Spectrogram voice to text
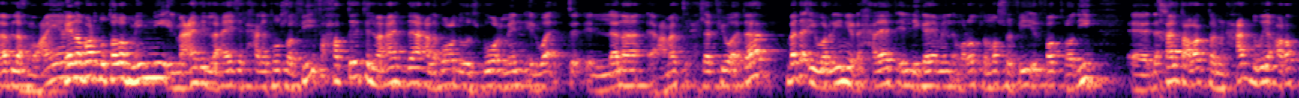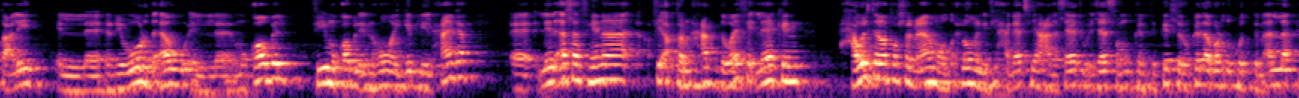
مبلغ معين. هنا برضو طلب مني الميعاد اللي عايز الحاجة توصل فيه فحطيت الميعاد ده على بعد أسبوع من الوقت اللي أنا عملت الحساب فيه وقتها. بدأ يوريني الرحلات اللي جاية من الإمارات لمصر في الفترة دي دخلت على أكتر من حد وعرضت عليه الريورد أو المقابل في مقابل إن هو يجيب لي الحاجة. للأسف هنا في أكتر من حد وافق لكن حاولت إن أنا أتواصل معاهم وأوضح لهم إن في حاجات فيها عدسات وإزاز فممكن تتكسر وكده برضو كنت مقلق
